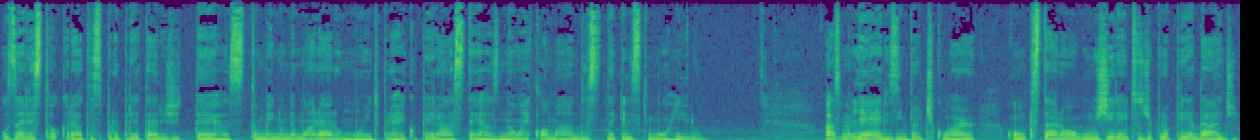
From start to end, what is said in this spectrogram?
Os aristocratas proprietários de terras também não demoraram muito para recuperar as terras não reclamadas daqueles que morreram. As mulheres, em particular, conquistaram alguns direitos de propriedade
